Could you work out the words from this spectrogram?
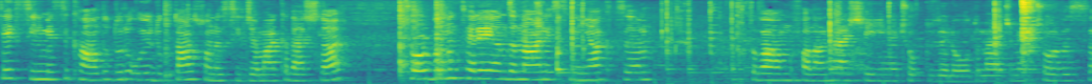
Tek silmesi kaldı. Duru uyuduktan sonra sileceğim arkadaşlar. Çorbamın tereyağında nanesini yaktım. Kıvamı falan her şey yine çok güzel oldu mercimek çorbası.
